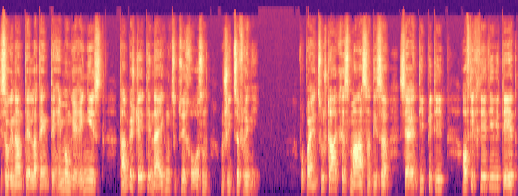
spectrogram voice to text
die sogenannte latente Hemmung gering ist, dann besteht die Neigung zu Psychosen und Schizophrenie. Wobei ein zu starkes Maß an dieser Serendipity auf die Kreativität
